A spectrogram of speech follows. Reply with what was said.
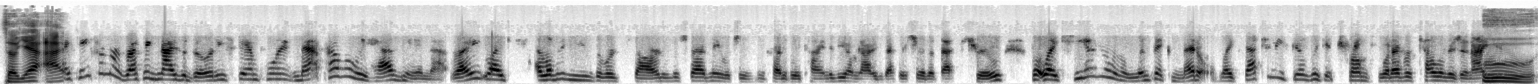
So yeah, I, I think from a recognizability standpoint, Matt probably has me in that, right? Like, I love that you use the word star to describe me, which is incredibly kind of you. I'm not exactly sure that that's true, but like, he has an Olympic medal. Like, that to me feels like it trumps whatever television I do. ooh,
